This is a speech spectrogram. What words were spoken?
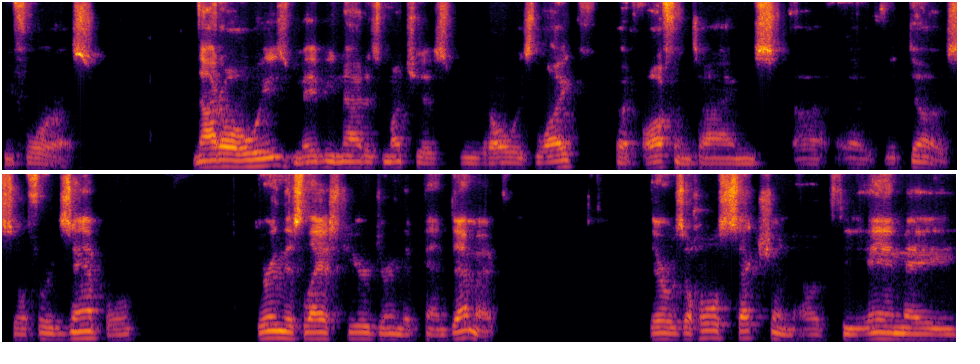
before us. Not always, maybe not as much as we would always like, but oftentimes uh, uh, it does. So for example, during this last year, during the pandemic, there was a whole section of the AMA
